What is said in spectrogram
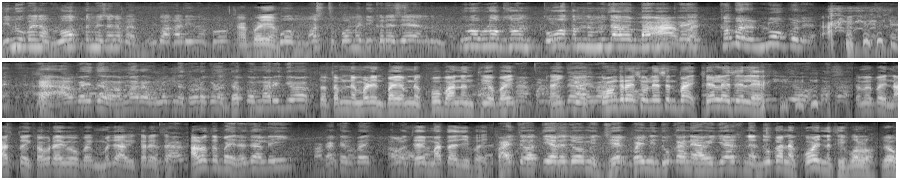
દિનુભાઈ ના બ્લોગ તમે છે ને ભાઈ ભૂકા કાઢી નાખો. હા ભાઈ બહુ મસ્ત કોમેડી કરે છે અને તમે પૂરો બ્લોગ જો ને તો તમને મજા આવે. હા, બાકી. કઈ ખબર ન પડે. ભાઈ તો અમારા વ્લોગ ને થોડો ઘણો ધક્કો મારી ગયો. તો તમને મળીને ભાઈ અમને ખૂબ આનંદ થયો ભાઈ. થેન્ક યુ કોંગ્રેચ્યુલેશન ભાઈ. છેલ્લે છેલ્લે. તમે ભાઈ નાસ્તો ખવડાવ્યો ભાઈ મજા આવી ખરેખર. હાલો તો ભાઈ રજા લઈ. રાકેશભાઈ હાલો. જય માતાજી ભાઈ. ભાઈ તો અત્યારે જો અમે જેકભાઈ ની દુકાને આવી ગયા છે ને દુકાને કોઈ નથી બોલો. જો.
